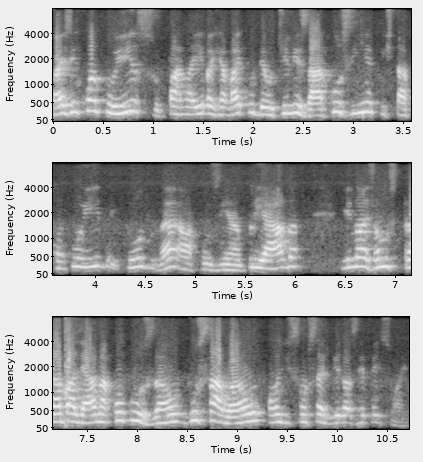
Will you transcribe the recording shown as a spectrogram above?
mas, enquanto isso, Parnaíba já vai poder utilizar a cozinha, que está concluída e tudo, né? uma cozinha ampliada, e nós vamos trabalhar na conclusão do salão onde são servidas as refeições.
